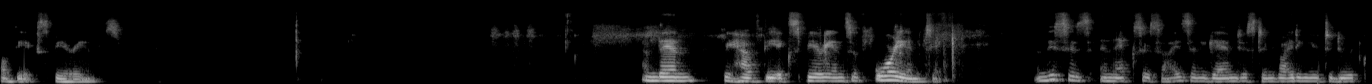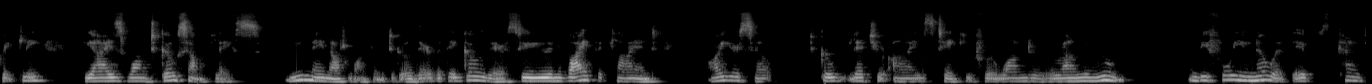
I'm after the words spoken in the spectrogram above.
of the experience. And then we have the experience of orienting. And this is an exercise, and again, just inviting you to do it quickly. The eyes want to go someplace. You may not want them to go there, but they go there. So you invite the client or yourself to go let your eyes take you for a wander around the room. And before you know it, they've kind of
